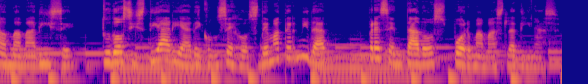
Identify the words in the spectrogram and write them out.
a Mamá Dice, tu dosis diaria de consejos de maternidad presentados por mamás latinas.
